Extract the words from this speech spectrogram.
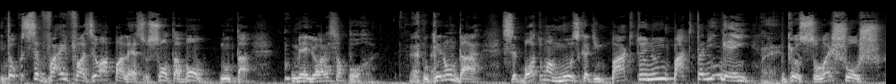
Então você vai fazer uma palestra, o som tá bom? Não tá. Melhora essa porra. Porque não dá. Você bota uma música de impacto e não impacta ninguém. É. Porque o som é xoxo.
